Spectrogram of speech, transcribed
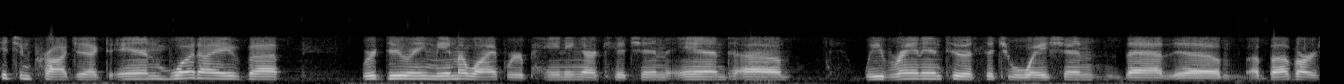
kitchen project, and what I've uh, we're doing, me and my wife, we're painting our kitchen, and um, we've ran into a situation that um above our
